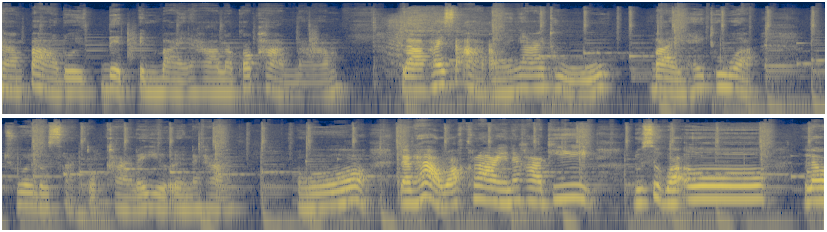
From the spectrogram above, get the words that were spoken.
น้ำเปล่าโดยเด็ดเป็นใบนะคะ แล้วก็ผ่านน้ำ ล้างให้สะอาดเอาง่ายๆถู ใบให้ทั่ว ช่วยลดสารตกค้างได้เยอะเลยนะคะ โอ้แล้วถ้าว่าใครนะคะที่รู้สึกว่าเออ เรา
